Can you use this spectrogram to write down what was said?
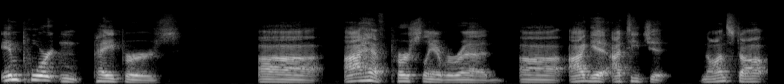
important papers uh, I have personally ever read. Uh, I get, I teach it nonstop,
